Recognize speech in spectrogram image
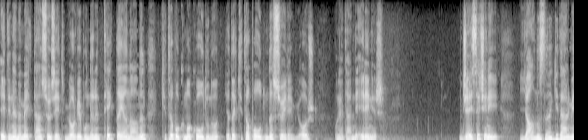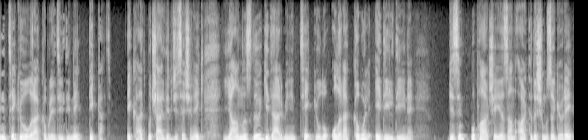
edinememekten söz etmiyor ve bunların tek dayanağının kitap okumak olduğunu ya da kitap olduğunu da söylemiyor. Bu nedenle elenir. C seçeneği yalnızlığı gidermenin tek yolu olarak kabul edildiğine dikkat. Dikkat bu çeldirici seçenek yalnızlığı gidermenin tek yolu olarak kabul edildiğine. Bizim bu parçayı yazan arkadaşımıza göre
